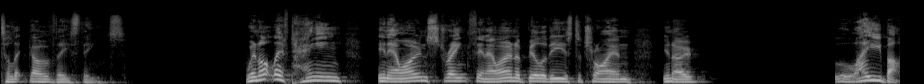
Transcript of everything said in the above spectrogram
to let go of these things. We're not left hanging in our own strength, in our own abilities to try and, you know, labor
